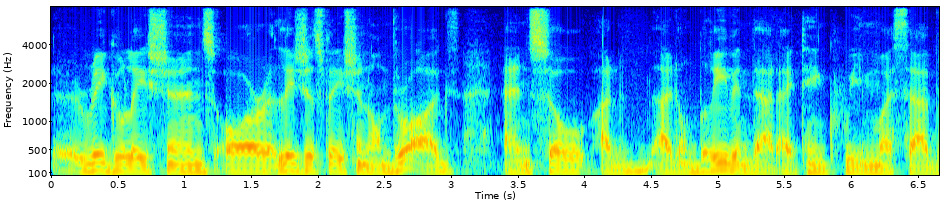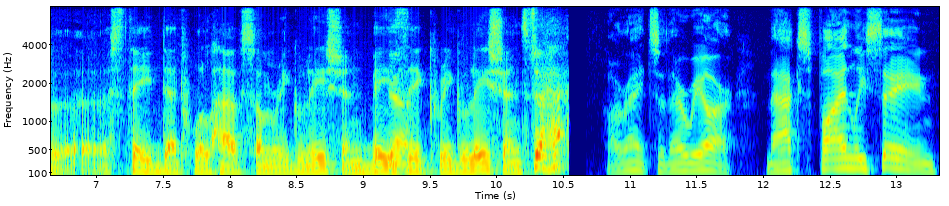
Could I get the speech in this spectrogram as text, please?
uh, regulations or legislation on drugs. And so I, I, don't believe in that. I think we must have a state that will have some regulation, basic yeah. regulations. So ha- All right, so there we are. Max finally saying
